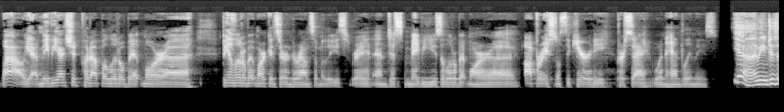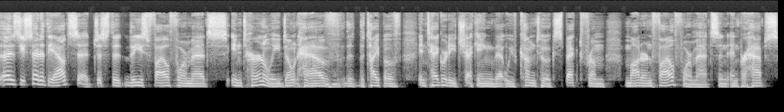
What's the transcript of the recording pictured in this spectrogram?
wow, yeah, maybe I should put up a little bit more, uh, be a little bit more concerned around some of these, right? And just maybe use a little bit more uh, operational security per se when handling these. Yeah, I mean, just as you said at the outset, just that these file formats internally don't have mm-hmm. the, the type of integrity checking that we've come to expect from modern file formats. And, and perhaps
